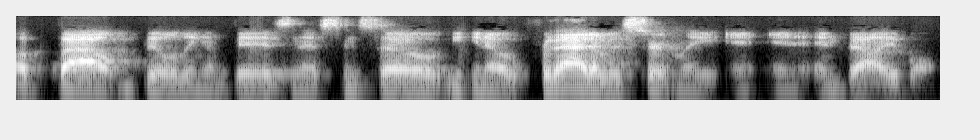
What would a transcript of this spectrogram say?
about building a business. And so, you know, for that, it was certainly in, in, invaluable.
